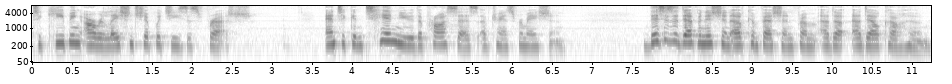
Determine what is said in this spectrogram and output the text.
to keeping our relationship with Jesus fresh and to continue the process of transformation. This is a definition of confession from Adele Calhoun.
